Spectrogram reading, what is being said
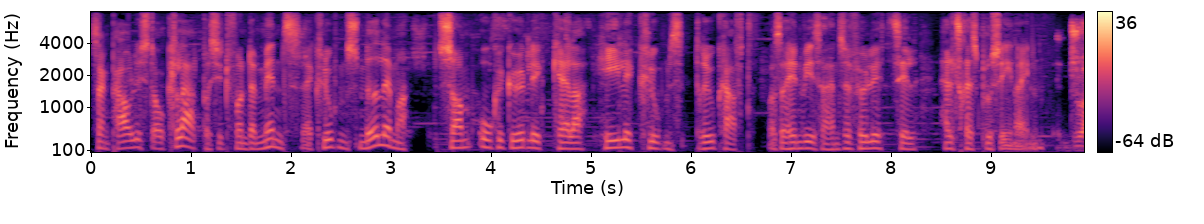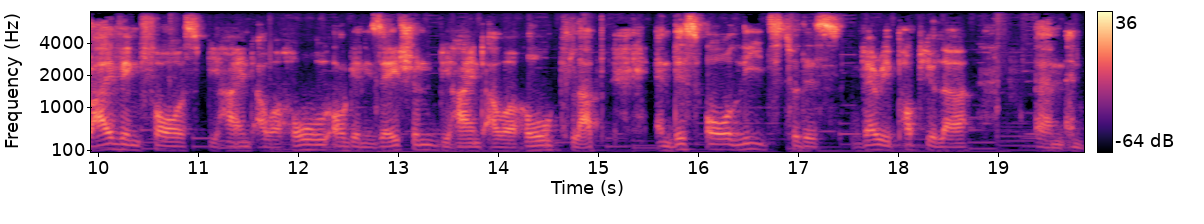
St. Pauli står klart på sit fundament af klubbens medlemmer, som Oke Gødlik kalder hele klubbens drivkraft. Og så henviser han selvfølgelig til 50 plus 1 reglen. Driving force behind our whole organization, behind our whole club. And this all leads to this very popular um, and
